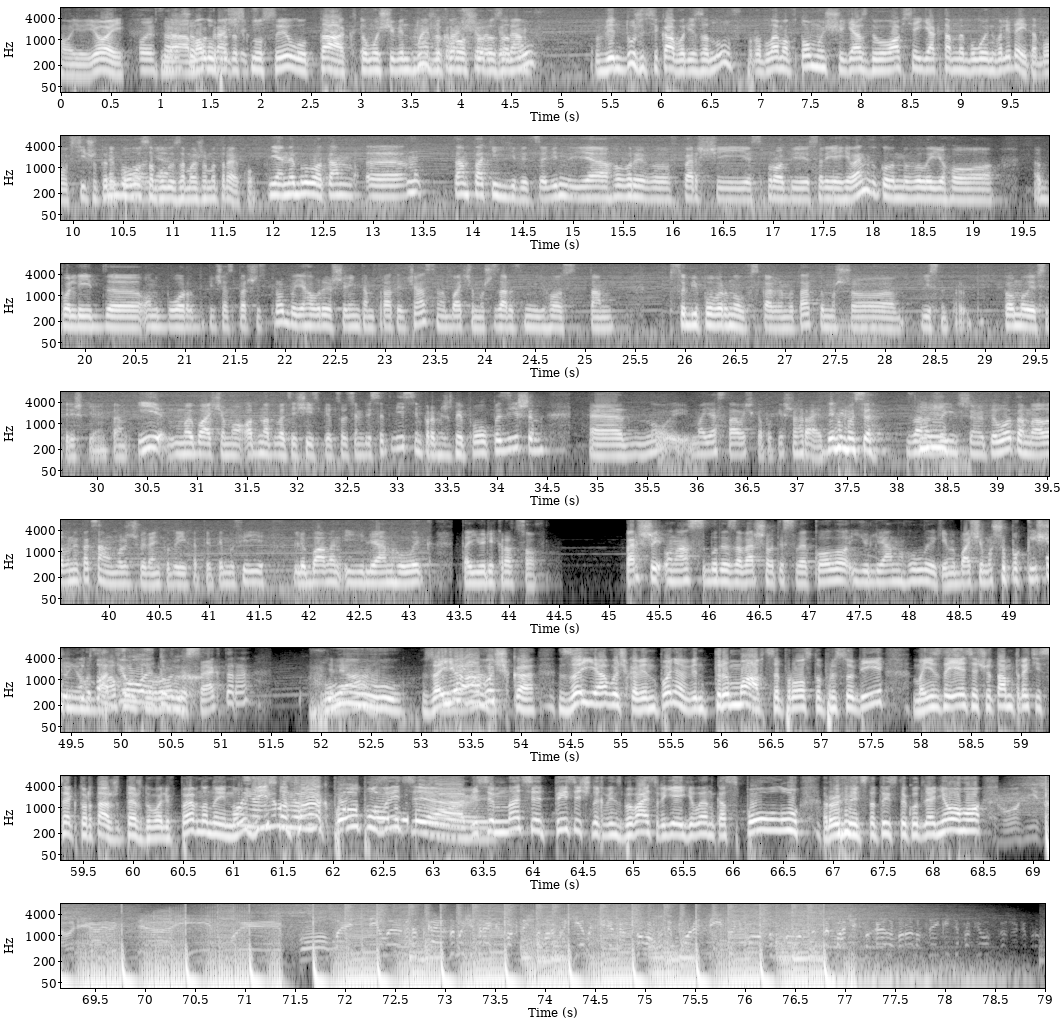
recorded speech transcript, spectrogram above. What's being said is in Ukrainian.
Ой-ой-ой. Ой, На хорошо малу покращить. притискну силу. Так, тому що він Має дуже хорошо покращувати, да. Він дуже цікаво різанув. Проблема в тому, що я здивувався, як там не було інвалідейта, бо всі чотири Не було, колеса ні. були за межами треку. Ні, не було. Там, е, ну, там так і їдеться. Він, я говорив в першій спробі Сергія Гіленко, коли ми вели його болід е, онборд під час першої спроби. Я говорив, що він там втратив час. Ми бачимо, що зараз він його с- там собі повернув, скажімо так, тому що дійсно помилився трішки він там. І ми бачимо 1.26 578, проміжний пол позішн. Е, ну і моя ставочка поки що грає. Дивимося зараз за іншими пілотами, але вони так само можуть швиденько доїхати. Тимофій Любавин і Юліан Гулик та Юрій Кравцов. Перший у нас буде завершувати своє коло Юліан Гулик. І ми бачимо, що поки що у нього Два два фіолетових. фуркурові сектора. Фу, заявочка, заявочка. Він поняв, він тримав це просто при собі. Мені здається, що там третій сектор теж, теж доволі впевнений. Ну дійсно так, полупозиція. Ой. 18 тисячних він збиває Сергія Єленка з полу, руйнують статистику для нього. Вогні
